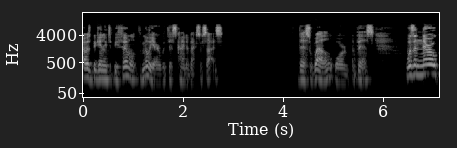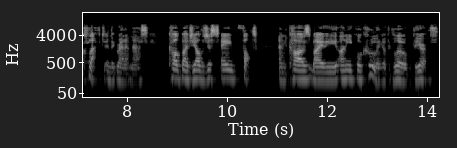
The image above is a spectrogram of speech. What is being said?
I was beginning to be familiar with this kind of exercise. This well, or abyss, was a narrow cleft in the granite mass, called by geologists a fault, and caused by the unequal cooling of the globe of the earth.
